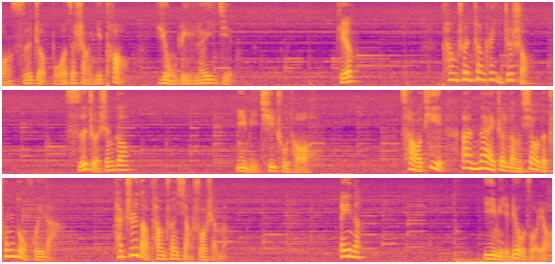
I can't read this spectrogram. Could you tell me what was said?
往死者脖子上一套，用力勒紧。”停。汤川张开一只手。死者身高一米七出头。草剃按耐着冷笑的冲动回答：“他知道汤川想说什么。”A 呢？一米六左右。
